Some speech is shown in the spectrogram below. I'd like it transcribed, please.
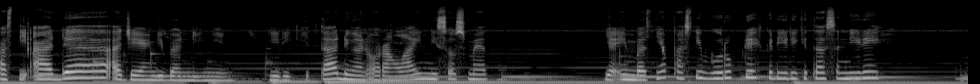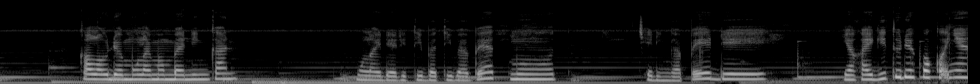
pasti ada aja yang dibandingin diri kita dengan orang lain di sosmed. Ya imbasnya pasti buruk deh ke diri kita sendiri. Kalau udah mulai membandingkan, mulai dari tiba-tiba bad mood, jadi nggak pede, ya kayak gitu deh pokoknya.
